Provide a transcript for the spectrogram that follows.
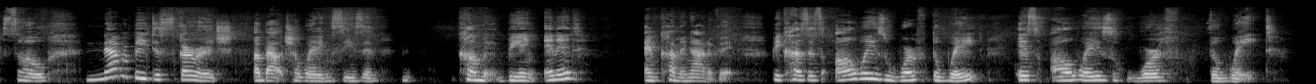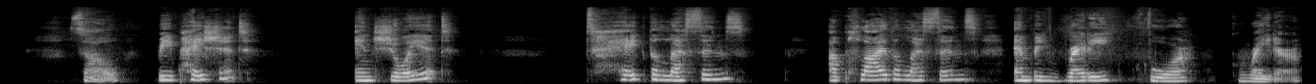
So never be discouraged about your wedding season, come being in it and coming out of it because it's always worth the wait. It's always worth the wait. So be patient, enjoy it, take the lessons, apply the lessons, and be ready for greater.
